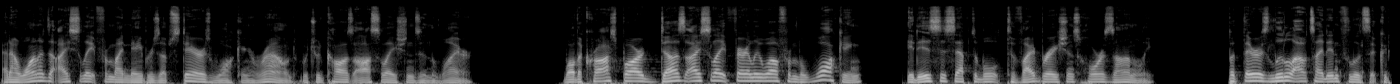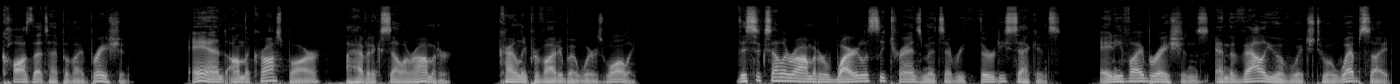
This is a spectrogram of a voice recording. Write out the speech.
and I wanted to isolate from my neighbors upstairs walking around, which would cause oscillations in the wire. While the crossbar does isolate fairly well from the walking, it is susceptible to vibrations horizontally. But there is little outside influence that could cause that type of vibration. And on the crossbar, I have an accelerometer, kindly provided by Where's Wally. This accelerometer wirelessly transmits every 30 seconds any vibrations and the value of which to a website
